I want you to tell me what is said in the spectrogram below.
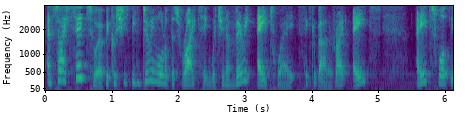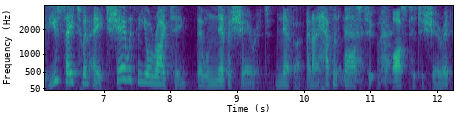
And so I said to her because she's been doing all of this writing, which in a very eight way. Think about it, right? Eight eights will if you say to an eight share with me your writing they will never share it. Never. And i haven't asked to asked her to share it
